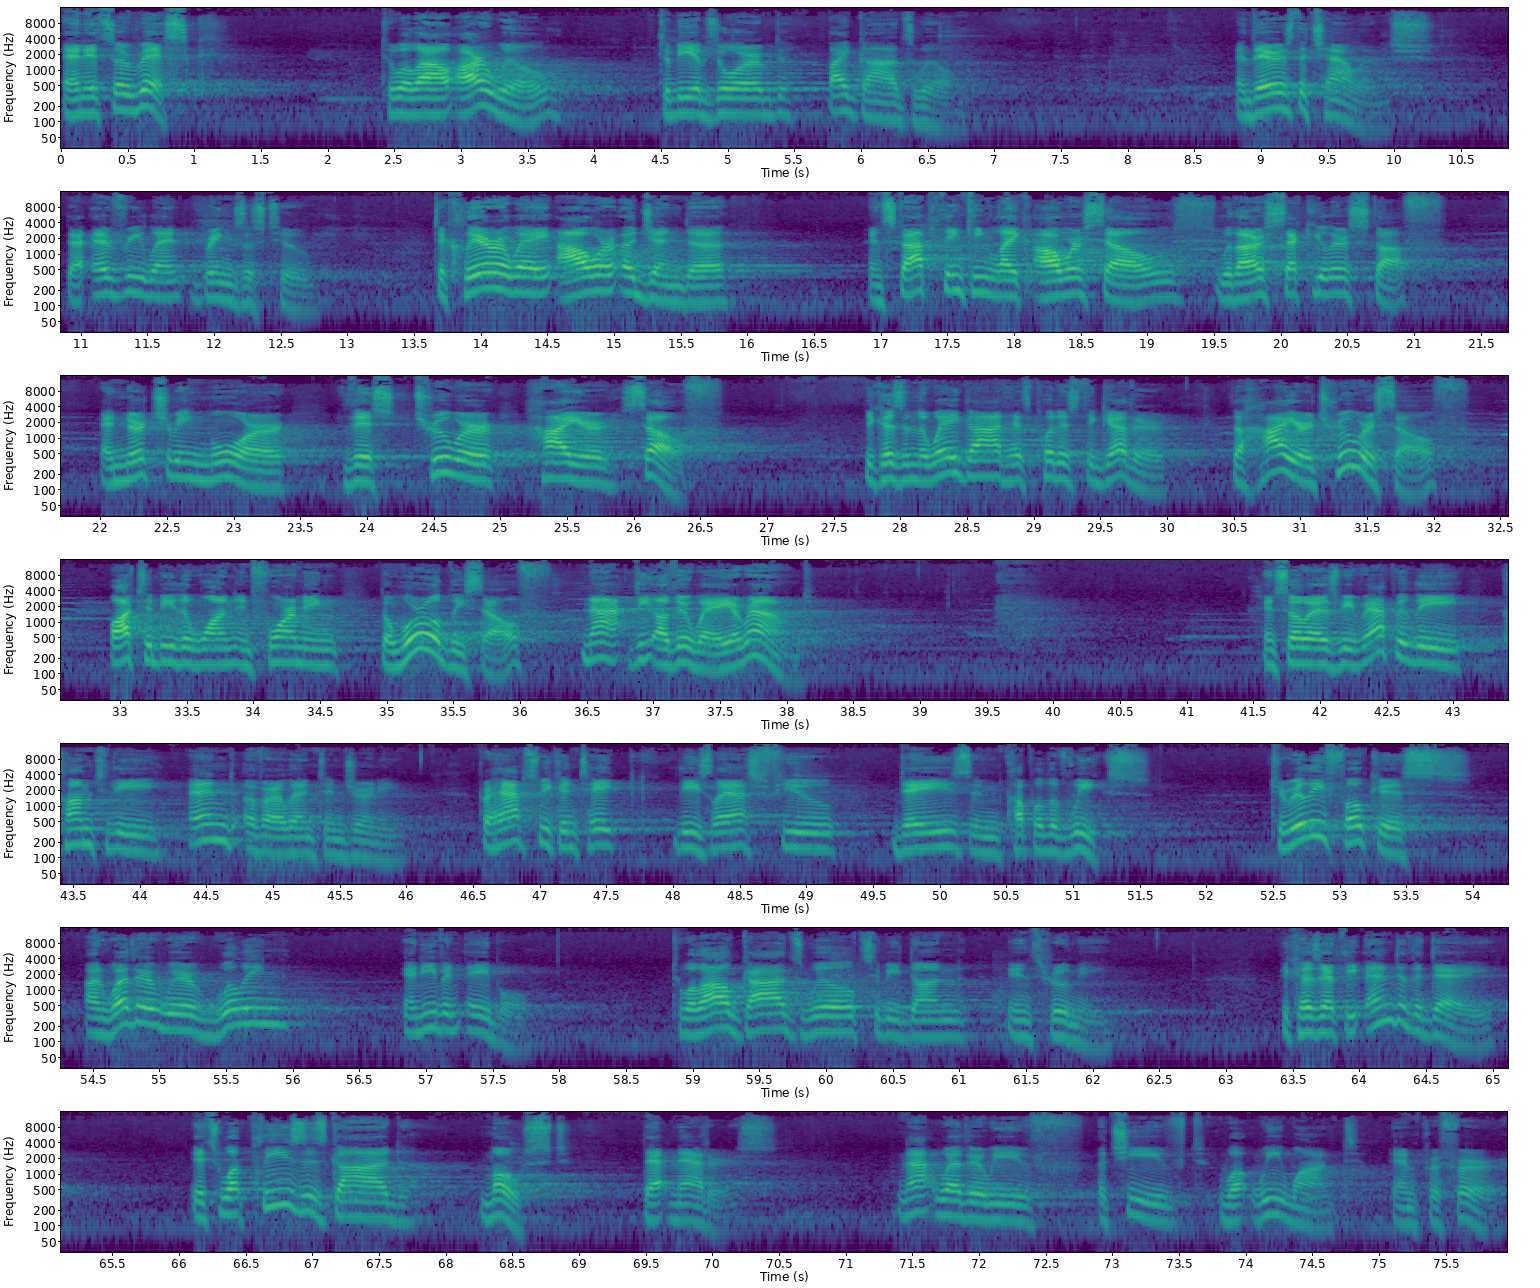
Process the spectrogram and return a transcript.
And it's a risk to allow our will to be absorbed by God's will. And there's the challenge that every Lent brings us to to clear away our agenda and stop thinking like ourselves with our secular stuff and nurturing more this truer, higher self. Because in the way God has put us together, the higher, truer self ought to be the one informing the worldly self, not the other way around. And so, as we rapidly come to the end of our Lenten journey, perhaps we can take these last few days and couple of weeks to really focus on whether we're willing and even able to allow God's will to be done in through me. Because at the end of the day, it's what pleases God most that matters, not whether we've achieved what we want and prefer.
